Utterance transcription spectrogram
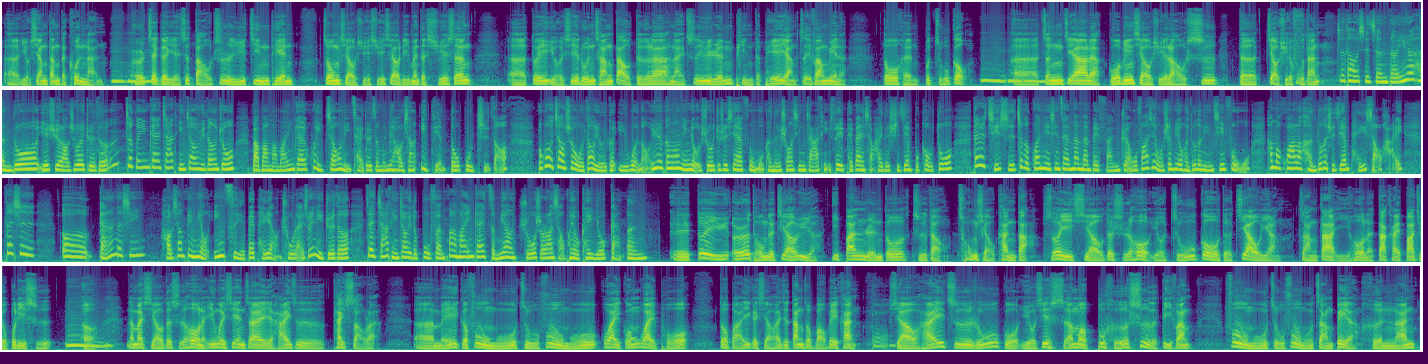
呃有相当的困难。而这个也是导致于今天中小学学校里面的学生，呃，对于有些伦常道德啦，乃至于人品的培养这一方面呢，都很不足够。嗯，呃，增加了国民小学老师的教学负担，这倒是真的。因为很多也许老师会觉得，嗯，这个应该家庭教育当中，爸爸妈妈应该会教你才对，怎么你好像一点都不知道？不过教授，我倒有一个疑问哦，因为刚刚您有说，就是现在父母可能双薪家庭，所以陪伴小孩的时间不够多。但是其实这个观念现在慢慢被反转，我发现我身边有很多的年轻父母，他们花了很多的时间陪小孩，但是呃，感恩的心。好像并没有因此也被培养出来，所以你觉得在家庭教育的部分，爸妈应该怎么样着手让小朋友可以有感恩？呃，对于儿童的教育啊，一般人都知道从小看大，所以小的时候有足够的教养，长大以后呢，大概八九不离十。嗯哦，那么小的时候呢，因为现在孩子太少了，呃，每一个父母、祖父母、外公外婆。都把一个小孩子当做宝贝看。对，小孩子如果有些什么不合适的地方，父母、祖父母、长辈啊，很难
